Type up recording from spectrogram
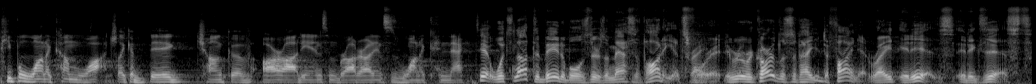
people want to come watch. Like a big chunk of our audience and broader audiences want to connect. Yeah, what's not debatable is there's a massive audience for it, regardless of how you define it, right? It is, it exists.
